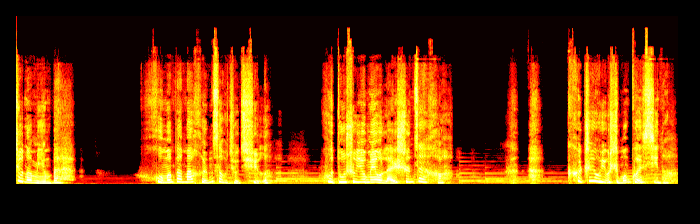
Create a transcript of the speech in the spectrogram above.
就能明白。我们爸妈很早就去了，我读书又没有来生在行，可这又有什么关系呢？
